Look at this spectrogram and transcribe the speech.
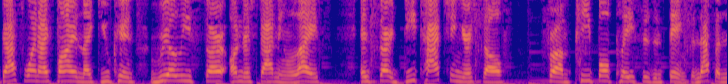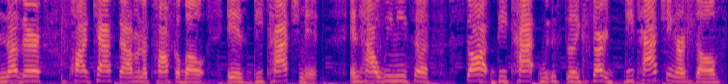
that's when I find like you can really start understanding life and start detaching yourself from people, places, and things. And that's another podcast that I'm going to talk about is detachment and how we need to stop detach, like start detaching ourselves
